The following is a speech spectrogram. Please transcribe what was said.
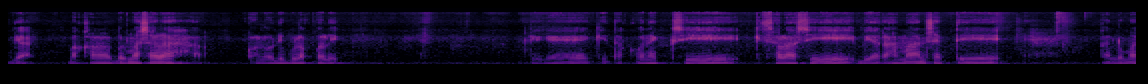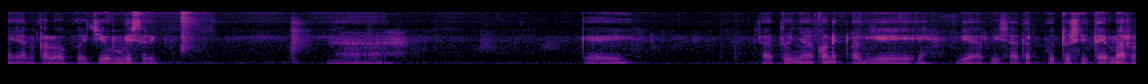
Nggak bakal bermasalah kalau dibolak-balik oke kita koneksi isolasi biar aman safety. Kan lumayan kalau kecium listrik. Nah oke. Satunya connect lagi biar bisa terputus di timer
